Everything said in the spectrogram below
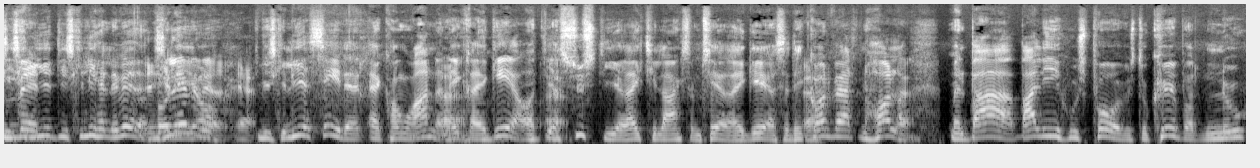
De skal, men, lige, de skal lige have leveret de på det leveret, ja. Vi skal lige have set, at, at konkurrenterne ja. ikke reagerer, og jeg synes, de er rigtig langsomt til at reagere, så det kan ja. godt være, at den holder, ja. men bare, bare lige husk på, at hvis du køber den nu,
